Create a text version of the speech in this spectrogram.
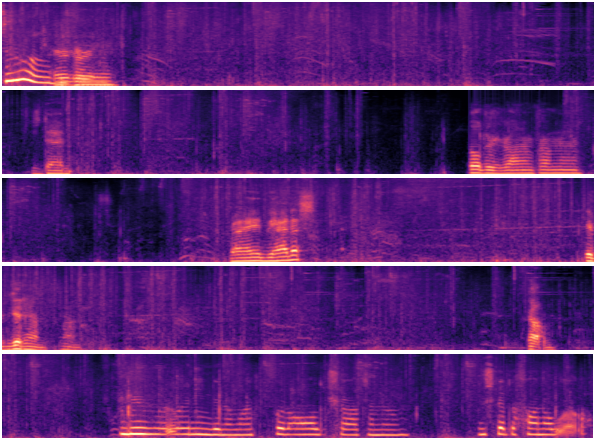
Dude, Hurting. He's dead. Soldiers running from me. Ryan behind us. Gabe, get him. Come. Got him. you really didn't get him. I put all the shots in him. You just got the final blow.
